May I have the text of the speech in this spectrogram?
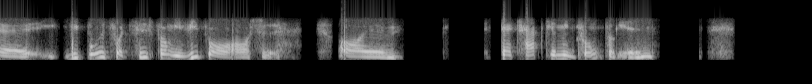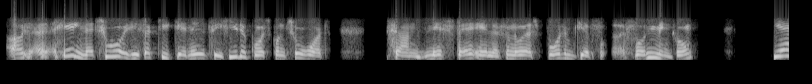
Øh, vi boede på et tidspunkt i Viborg også, og øh, der tabte jeg min punkt på gaden. Og øh, helt naturligt, så gik jeg ned til Hittegårdskontoret sådan næste dag eller sådan noget, og spurgte, om de havde fu- fundet min punkt. Ja,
